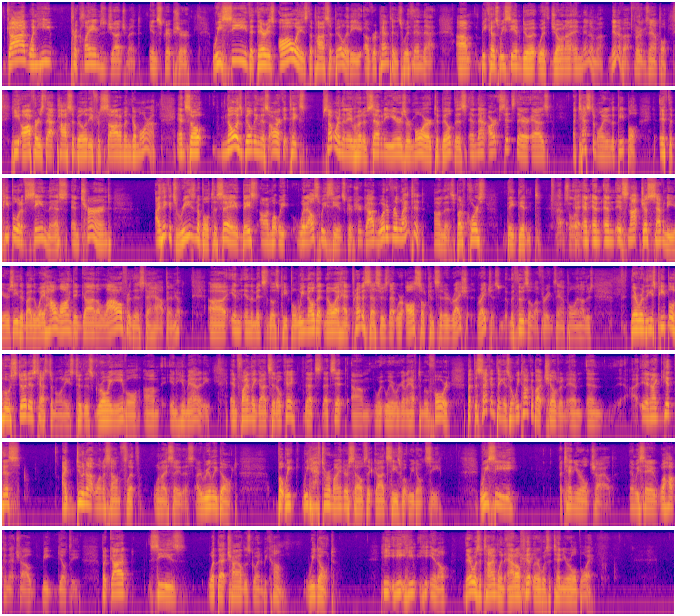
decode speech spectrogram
God when He proclaims judgment in Scripture, we see that there is always the possibility of repentance within that. Um, because we see him do it with Jonah and Nineveh, Nineveh, for example. He offers that possibility for Sodom and Gomorrah. And so Noah's building this ark. It takes somewhere in the neighborhood of 70 years or more to build this, and that ark sits there as a testimony to the people. If the people would have seen this and turned, I think it's reasonable to say, based on what we what else we see in Scripture, God would have relented on this. But of course, they didn't. Absolutely. And and and it's not just seventy years either. By the way, how long did God allow for this to happen? Yep. Uh, in in the midst of those people, we know that Noah had predecessors that were also considered righteous. righteous. Methuselah, for example, and others. There were these people who stood as testimonies to this growing evil um, in humanity, and finally God said, "Okay, that's that's it. Um, we, we we're going to have to move forward." But the second thing is when we talk about children, and and and I get this I do not want to sound flip when I say this. I really don't. But we we have to remind ourselves that God sees what we don't see. We see a 10-year-old child and we say, "Well, how can that child be guilty?" But God sees what that child is going to become. We don't. He he he, he you know, there was a time when Adolf Hitler was a 10-year-old boy.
